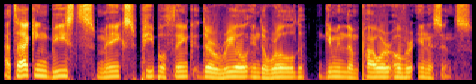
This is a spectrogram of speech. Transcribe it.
Attacking beasts makes people think they're real in the world, giving them power over innocence.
